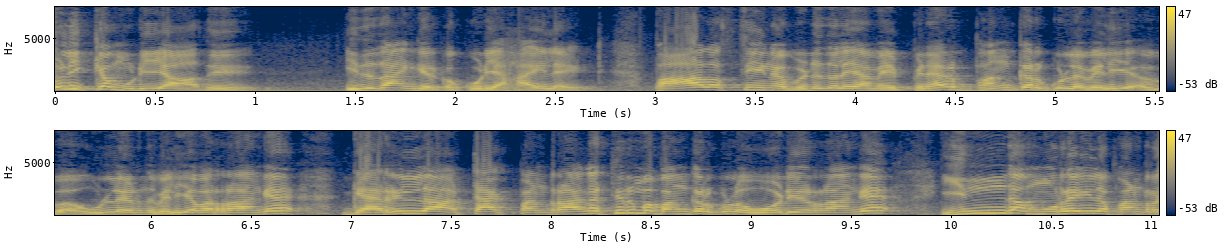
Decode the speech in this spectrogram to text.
ஒழிக்க முடியாது. இதுதான் இங்க இருக்கக்கூடிய ஹைலைட் பாலஸ்தீன விடுதலை அமைப்பினர் பங்கருக்குள்ளே வெளியே உள்ள இருந்து வெளியே வர்றாங்க. கெரில்லா அட்டாக் பண்றாங்க. திரும்ப பங்கருக்குள்ளே ஓடிடுறாங்க. இந்த முறையில் பண்ற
